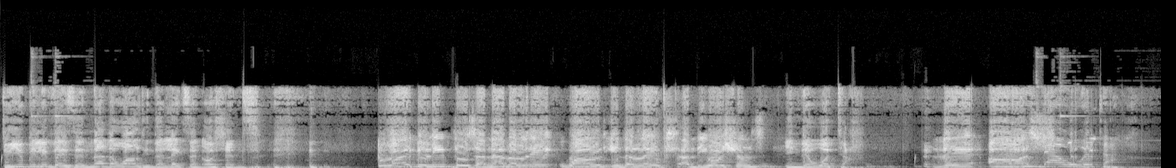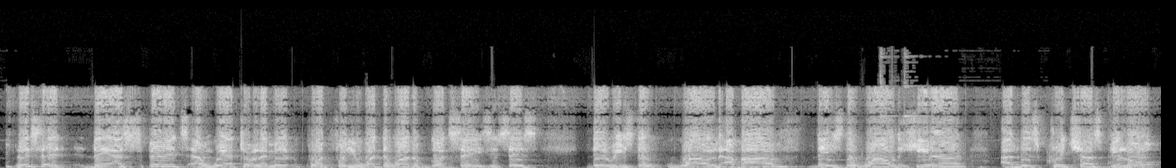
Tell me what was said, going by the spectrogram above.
Do you believe there is another world in the lakes and oceans? Do I believe there's another la- world in the lakes and the oceans? in the water? There are Underwater. Listen, they are spirits, and we are told. Let me quote for you what the Word of God says. It says, There is the world above, there is the world here, and there's creatures below.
